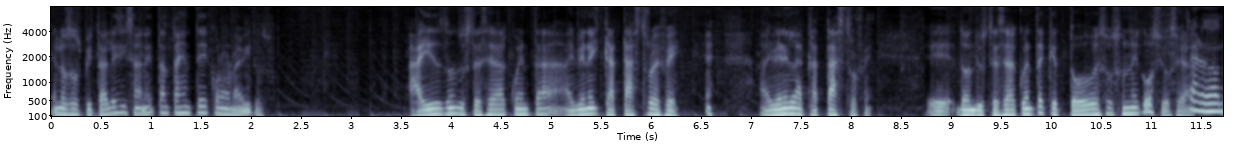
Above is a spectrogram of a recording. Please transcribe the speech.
en los hospitales y sane tanta gente de coronavirus. Ahí es donde usted se da cuenta, ahí viene el catástrofe, ahí viene la catástrofe. Eh, donde usted se da cuenta que todo eso es un negocio, o sea, Claro,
